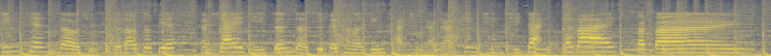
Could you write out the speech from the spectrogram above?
今天的主题就到这边，那下一集真的是非常的精彩，请大家敬请期待，拜拜，拜拜。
